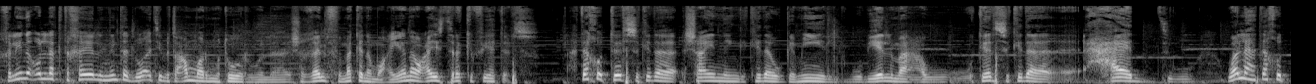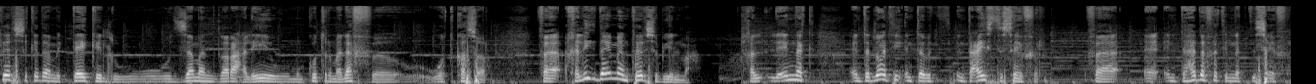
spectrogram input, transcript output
خليني أقول لك تخيل إن أنت دلوقتي بتعمر موتور ولا شغال في مكنة معينة وعايز تركب فيها ترس. هتاخد ترس كده شايننج كده وجميل وبيلمع وترس كده حاد و... ولا هتاخد ترس كده متاكل والزمن جرى عليه ومن كتر ما لف واتكسر؟ فخليك دايما ترس بيلمع. خل... لأنك أنت دلوقتي أنت بت... أنت عايز تسافر. فانت هدفك إنك تسافر.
